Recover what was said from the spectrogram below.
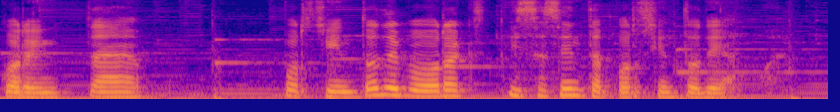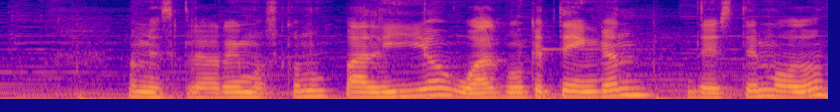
40% de bórax y 60% de agua. Lo mezclaremos con un palillo o algo que tengan de este modo.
